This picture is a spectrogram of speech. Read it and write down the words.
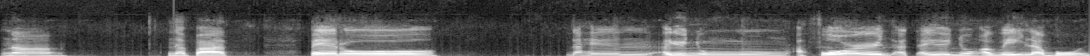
na, na path. Pero, dahil ayun yung afford at ayun yung available,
